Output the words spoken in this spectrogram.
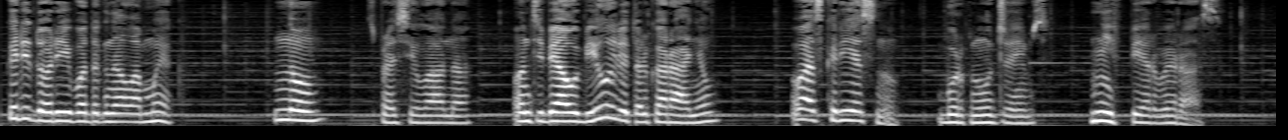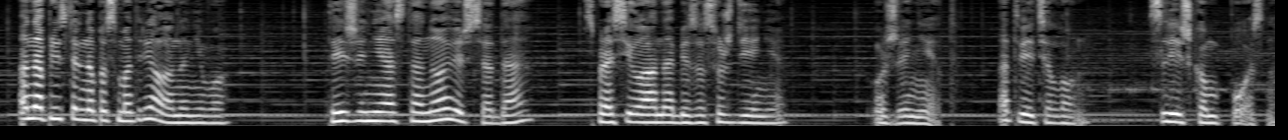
В коридоре его догнала Мэг. «Ну?» – спросила она. «Он тебя убил или только ранил?» «Воскресну», буркнул Джеймс. «Не в первый раз». Она пристально посмотрела на него. «Ты же не остановишься, да?» Спросила она без осуждения. «Уже нет», — ответил он. «Слишком поздно».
